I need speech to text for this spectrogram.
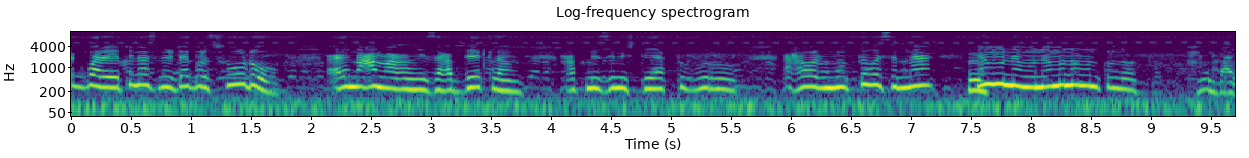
একবারে টেনাস মিনিট একবার এখন আমার আমি যা দেখলাম আপনি জিনিসটা এত বড় আমার মতো হয়েছেন না এমন এমন এমন এমন করল ভাই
